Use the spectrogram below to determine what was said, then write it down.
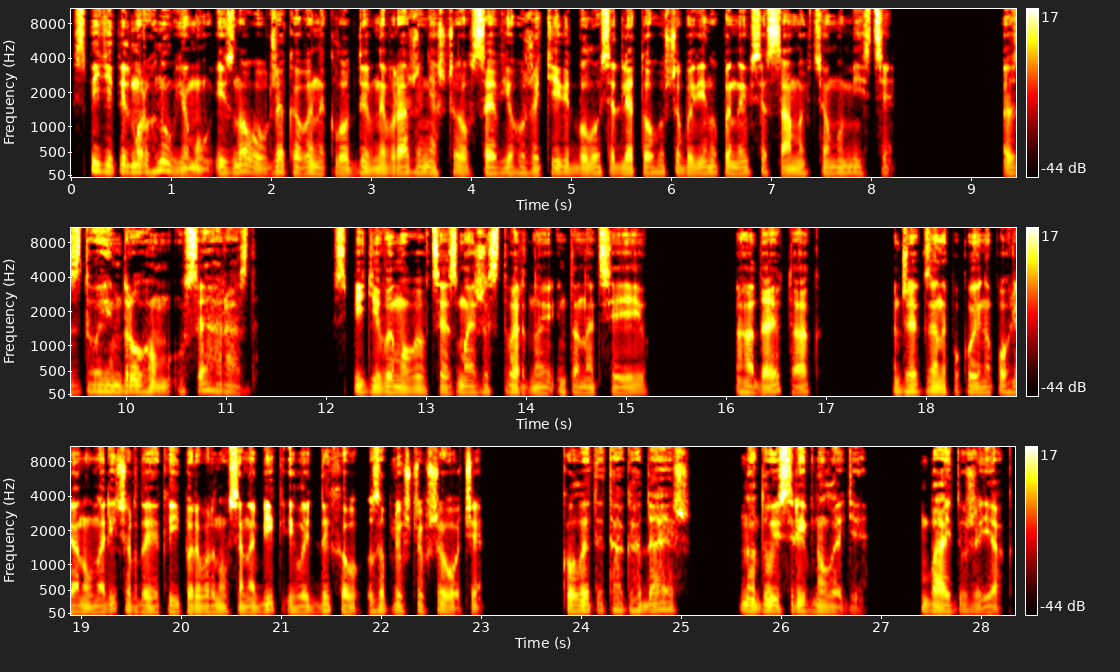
Спіді підморгнув йому, і знову у Джека виникло дивне враження, що все в його житті відбулося для того, щоб він опинився саме в цьому місці. З твоїм другом усе гаразд? Спіді вимовив це з майже ствердною інтонацією. Гадаю, так. Джек занепокоєно поглянув на Річарда, який перевернувся на бік і ледь дихав, заплющивши очі. Коли ти так гадаєш, надуй срібну леді. Байдуже як,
